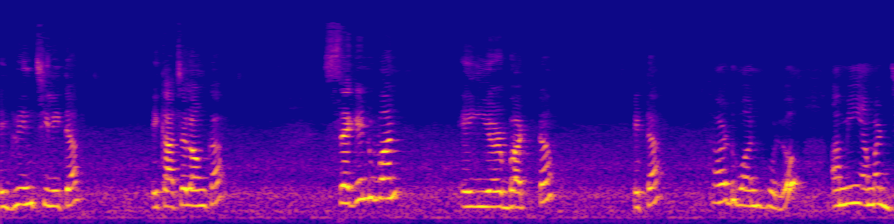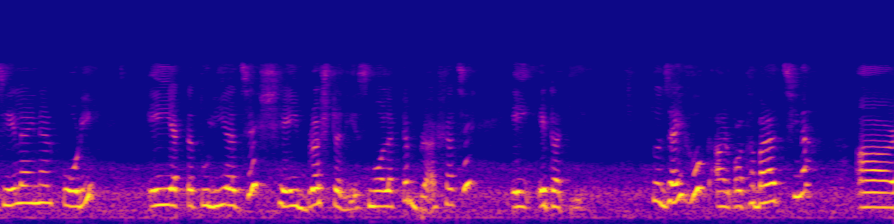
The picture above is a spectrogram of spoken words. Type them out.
এই গ্রিন চিলিটা এই কাঁচা লঙ্কা। সেকেন্ড ওয়ান এই ইয়ারবাডটা এটা। থার্ড ওয়ান হলো, আমি আমার যে লাইনার পরি, এই একটা তুলি আছে, সেই ব্রাশটা দিয়ে স্মল একটা ব্রাশ আছে, এই এটা দিয়ে। তো যাই হোক, আর কথা বাড়াচ্ছি না, আর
